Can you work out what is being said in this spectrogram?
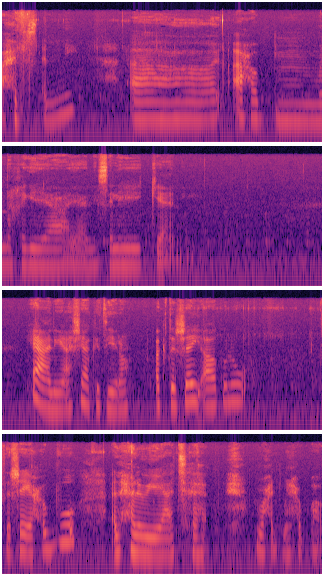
أحد يسألني. آه أحب مناخية يعني سليك يعني يعني أشياء كثيرة. أكثر شيء أكله أكثر شيء أحبه الحلويات. ما حد ما يحبها.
